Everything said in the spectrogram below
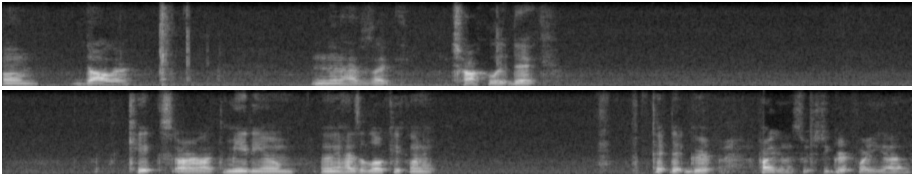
Um, dollar. And then I have this like chocolate deck. Kicks are like medium and it has a low kick on it. Tech Deck grip. Probably gonna switch the grip for you guys.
